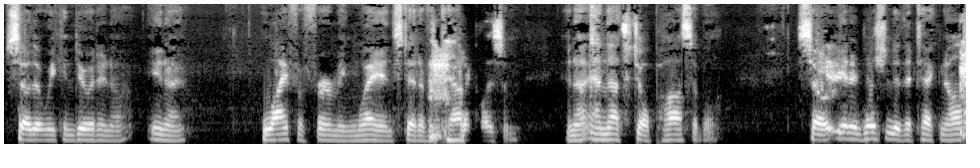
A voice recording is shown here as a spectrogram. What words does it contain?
so that we can do it in a in a life affirming way instead of a cataclysm, and uh, and that's still possible. So, in addition to the technology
